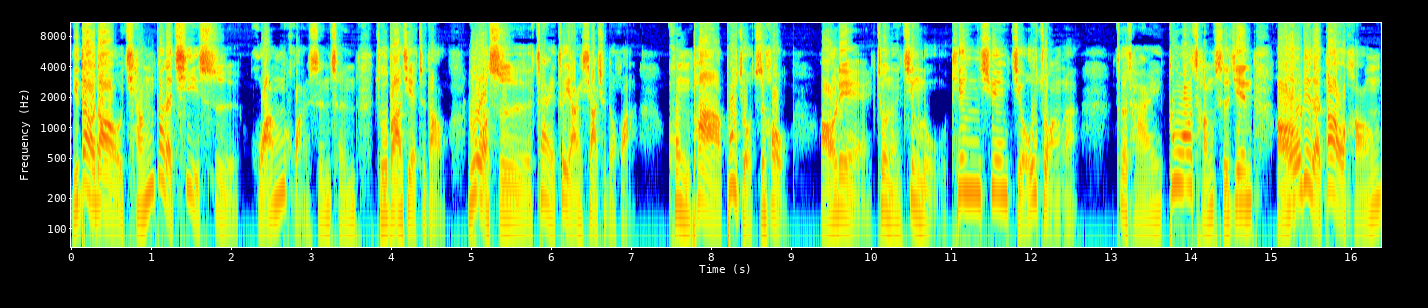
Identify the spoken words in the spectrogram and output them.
一道道强大的气势缓缓生成。猪八戒知道，若是再这样下去的话，恐怕不久之后，敖烈就能进入天轩九转了。这才多长时间，敖烈的道行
